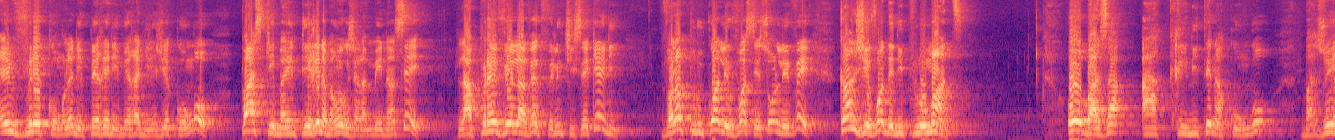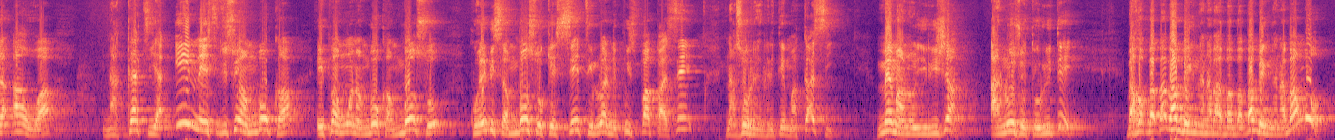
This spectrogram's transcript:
un vrai Congolais de père et de mère à diriger Congo. Parce qu'il a intérêt dans que la menacer. La preuve est là avec Félix Tshisekedi. Voilà pourquoi les voix se sont levées. Quand je vois des diplomates au baza accrédité na Congo, bazoya awa na kati une institution ya mboka et pas moi na mboka mboso koyebisa mboso que cette loi ne puisse pas passer nazo regretter makasi même à nos dirigeants à nos autorités babengana bango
